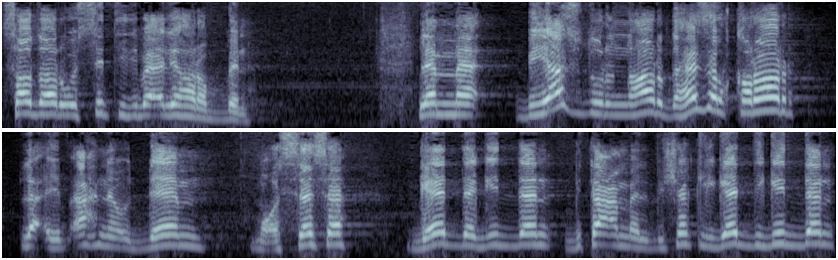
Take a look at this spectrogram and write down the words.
صدر والست دي بقى ليها ربنا. لما بيصدر النهارده هذا القرار لا يبقى إحنا قدام مؤسسة جادة جدا بتعمل بشكل جاد جدا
